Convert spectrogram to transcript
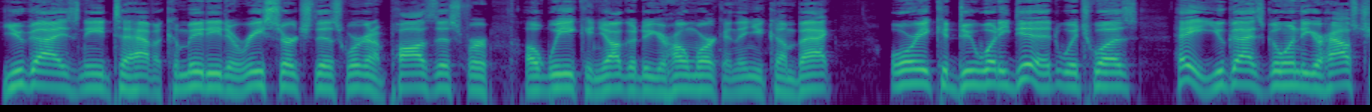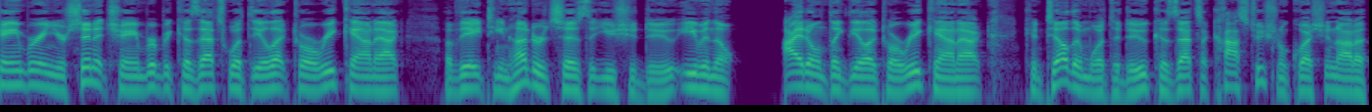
You guys need to have a committee to research this. We're going to pause this for a week, and y'all go do your homework, and then you come back. Or he could do what he did, which was, "Hey, you guys go into your House chamber and your Senate chamber because that's what the Electoral Recount Act of the 1800s says that you should do." Even though I don't think the Electoral Recount Act can tell them what to do because that's a constitutional question, not a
